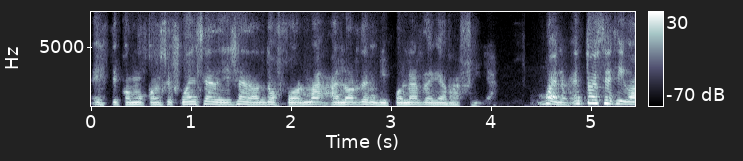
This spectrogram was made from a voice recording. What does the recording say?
este, como consecuencia de ella dando forma al orden bipolar de Guerra Fría. Bueno, entonces digo,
